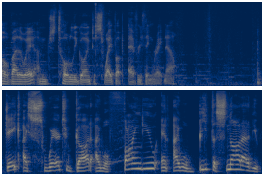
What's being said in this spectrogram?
Oh, by the way, I'm just totally going to swipe up everything right now. Jake, I swear to God, I will find you and I will beat the snot out of you.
